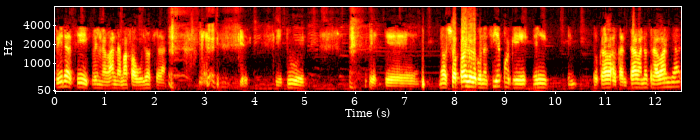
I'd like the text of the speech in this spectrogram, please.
Pera sí, fue una banda más fabulosa que, que tuve. Este, no, yo a Pablo lo conocía porque él tocaba, cantaba en otra banda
